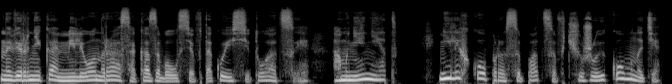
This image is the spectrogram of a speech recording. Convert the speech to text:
наверняка миллион раз оказывался в такой ситуации, а мне нет. Нелегко просыпаться в чужой комнате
